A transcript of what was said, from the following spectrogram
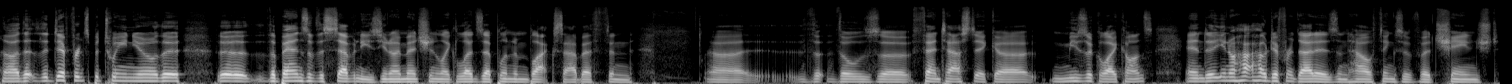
Uh, the the difference between you know the the the bands of the 70s you know I mentioned like Led Zeppelin and Black Sabbath and uh, th- those uh, fantastic uh, musical icons, and uh, you know how, how different that is, and how things have uh, changed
